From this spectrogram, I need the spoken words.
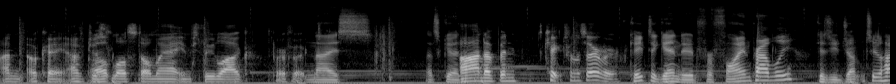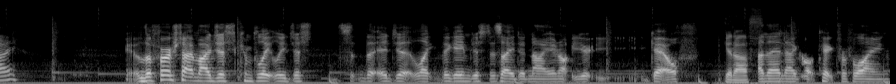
And okay, I've just Well- lost all my items through lag. Perfect. Nice. That's good. And I've been kicked from the server. Kicked again, dude. For flying, probably because you jumped too high. The first time I just completely just the it like the game just decided, nah, you're not. You're, you get off. Get off. And then I got kicked for flying.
